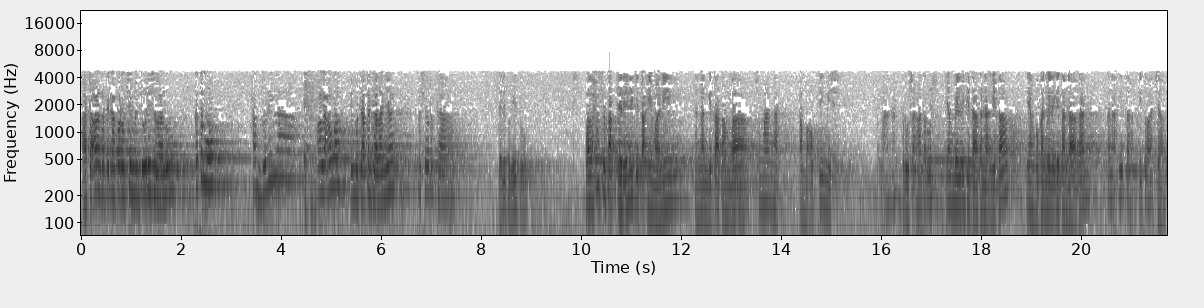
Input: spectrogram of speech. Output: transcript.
Ada orang ketika korupsi mencuri selalu ketemu. Alhamdulillah. Oleh Allah dimudahkan jalannya ke surga. Jadi begitu. Walhasil takdir ini kita imani dengan kita tambah semangat, tambah optimis. Semangat, berusaha terus. Yang milik kita kena kita, yang bukan milik kita nggak akan kena kita. Itu aja.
